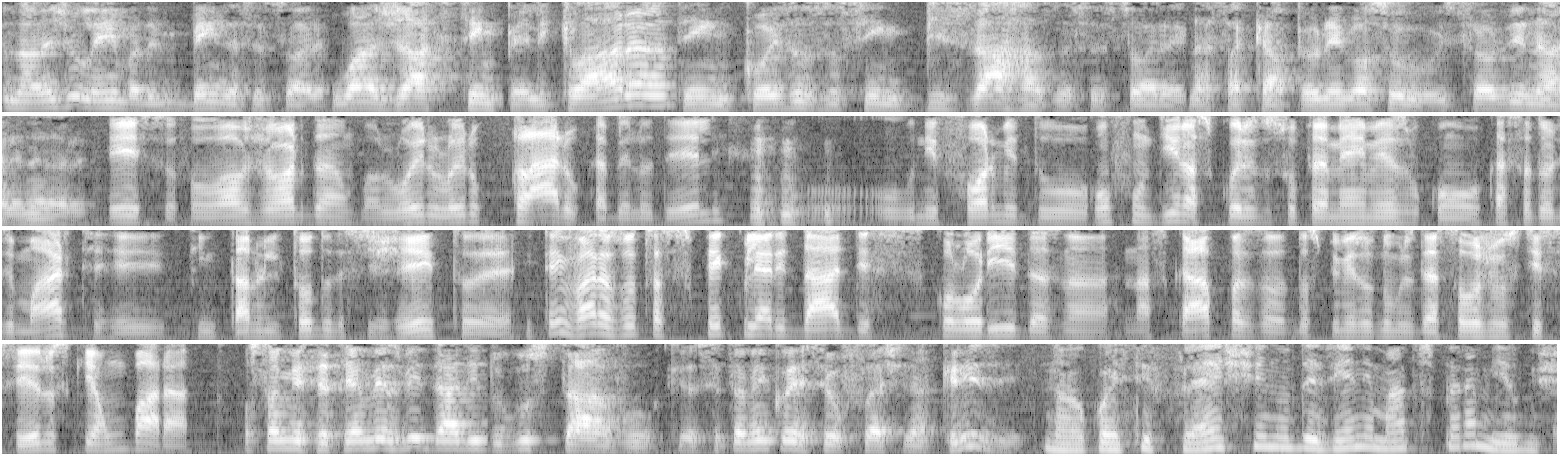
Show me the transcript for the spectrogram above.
o Naranjo lembra bem dessa história. O Ajax tem pele clara, tem coisas assim bizarras nessa história, nessa capa. É um negócio extraordinário, né, Naranjo? Isso, o Al Jordan, o loiro, loiro claro o cabelo dele. o, o uniforme do. Confundiram as cores do Superman mesmo com o Caçador de Marte e pintaram ele todo desse jeito. é. E tem várias outras peculiaridades coloridas na- nas capas do- dos primeiros números dessa Os Justiceiros, que é um barato. Ô Samir, você tem a mesma idade do Gustavo, que você também conheceu o Flash na crise? Não, eu conheci Flash no desenho animado Super Amigos.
